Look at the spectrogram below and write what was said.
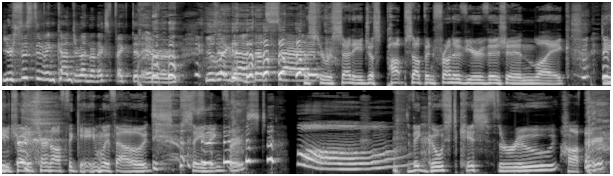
Your system encountered an unexpected error. Just like that. That's sad. Mr. Rossetti just pops up in front of your vision like, did you try to turn off the game without saving first? Aww. Did they ghost kiss through Hopper?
